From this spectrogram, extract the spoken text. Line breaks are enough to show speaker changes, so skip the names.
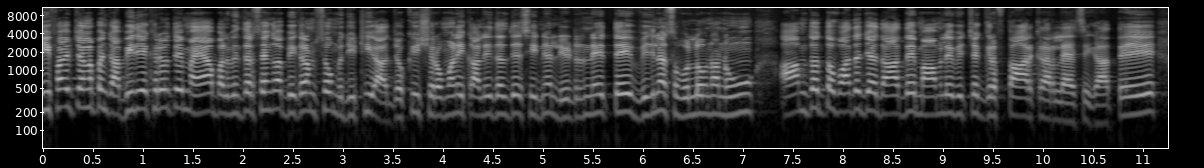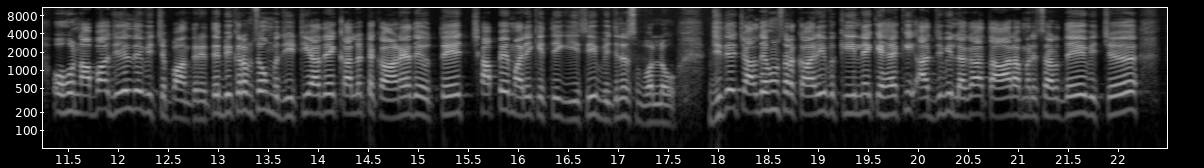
D5 channel Punjabi ਦੇਖ ਰਹੇ ਹੋ ਤੇ ਮੈਂ ਆ ਬਲਵਿੰਦਰ ਸਿੰਘ ਆ ਬਿਕਰਮ ਸਿੰਘ ਮਜੀਠੀਆ, ਜੋ ਕਿ ਸ਼੍ਰੋਮਣੀ ਅਕਾਲੀ ਦਲ ਦੇ ਸੀਨੀਅਰ ਲੀਡਰ ਨੇ ਤੇ ਵਿਜੀਲੈਂਸ ਵੱਲੋਂ ਉਹਨਾਂ ਨੂੰ ਆਮਦਨ ਤੋਂ ਵੱਧ ਜਾਇਦਾਦ ਦੇ ਮਾਮਲੇ ਵਿੱਚ ਗ੍ਰਿਫਤਾਰ ਕਰ ਲਿਆ ਸੀਗਾ ਤੇ ਉਹ ਨਾਭਾ ਜੇਲ੍ਹ ਦੇ ਵਿੱਚ ਬੰਦ ਨੇ ਤੇ ਬਿਕਰਮ ਸਿੰਘ ਮਜੀਠੀਆ ਦੇ ਕੱਲ ਟਿਕਾਣਿਆਂ ਦੇ ਉੱਤੇ ਛਾਪੇਮਾਰੀ ਕੀਤੀ ਗਈ ਸੀ ਵਿਜੀਲੈਂਸ ਵੱਲੋਂ, ਜਿਹਦੇ ਚੱਲਦੇ ਹੁਣ ਸਰਕਾਰੀ ਵਕੀਲ ਨੇ ਕਿਹਾ ਕਿ ਅੱਜ ਵੀ ਲਗਾਤਾਰ ਅੰਮ੍ਰਿਤਸਰ ਦੇ ਵਿੱਚ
